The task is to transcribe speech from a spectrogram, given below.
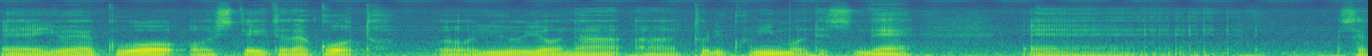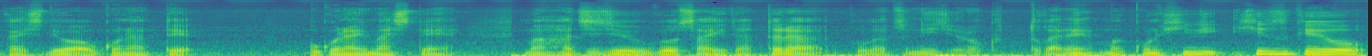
え、予約をしていただこうというような取り組みもですね、えー、堺市では行って行いまして、まあ、85歳だったら5月26とかね、まあ、この日付を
